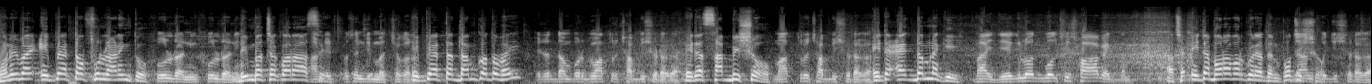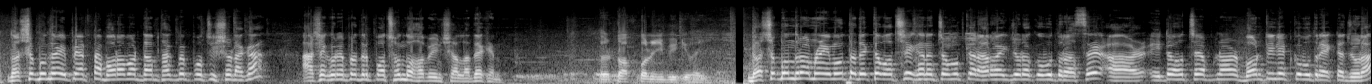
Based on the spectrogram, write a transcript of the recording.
মনির ভাই এই পেয়ারটা ফুল রানিং তো? ফুল রানিং ফুল রানিং ডিম বাচ্চা করা আছে? হান্ড্রেড পার্সেন্ট ডিম বাচ্চা করা। এই পেয়ারটার দাম কত ভাই? এটার দাম পড়বে মাত্র ছাব্বিশশো টাকা। এটা ছাব্বিশশো? মাত্র ছাব্বিশশো টাকা। এটা একদম নাকি? ভাই যেগুলো বলছি সব একদম। আচ্ছা এটা বরাবর করে দেন পঁচিশশো। পঁচিশশো টাকা। দর্শক বন্ধুরা এই পেয়ারটা বরাবর দাম থাকবে পঁচিশশো টাকা। আশা করি আপনাদের পছন্দ হবে ইনশাআল্লাহ। দেখেন। তো টপ কোয়ালিটি বিউটি ভাই। দর্শক বন্ধুরা আমরা এই মুহূর্তে দেখতে পাচ্ছি এখানে চমৎকার আরও এক জোড়া কবুতর আছে। আর এটা হচ্ছে আপনার বন্টিনেট কবুতর একটা জোড়া।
